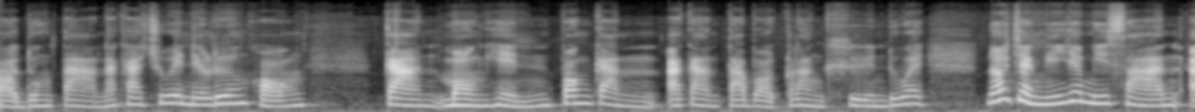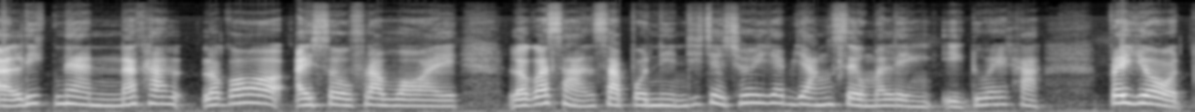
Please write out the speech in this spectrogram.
ต่อดวงตานะคะ ช่วยในเรื่องของ การมองเห็นป้องกันอาการตาบอดกลางคืนด้วย นอกจากนี้ยังมีสารอะลิกแนนนะคะ แล้วก็ไอโซฟลาวอยด์แล้วก็สารซาโปนินที่จะช่วยยับยั้งเซลล์มะเร็งอีกด้วยค่ะ ประโยชน์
